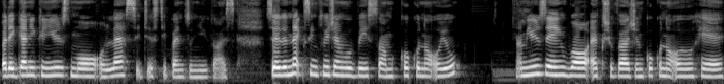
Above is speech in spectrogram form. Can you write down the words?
But again, you can use more or less. It just depends on you guys. So the next ingredient will be some coconut oil. I'm using raw extra virgin coconut oil here.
